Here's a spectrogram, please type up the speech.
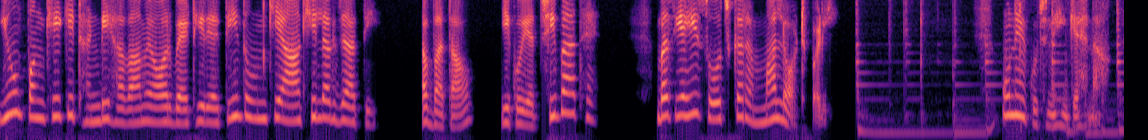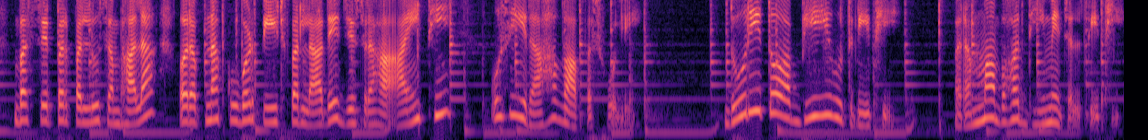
यूँ पंखे की ठंडी हवा में और बैठी रहती तो उनकी आँख ही लग जाती। अब बताओ, ये कोई अच्छी बात है? बस यही सोचकर अम्मा लौट पड़ी। उन्हें कुछ नहीं कहना। बस सिर पर पल्लू संभाला और अपना कुबड़ पीठ पर लादे जिस राह आई थी, उसी राह वापस हो ली दूरी तो अब भी उतनी थी, पर अम्मा बहुत धीमे चलती थी।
